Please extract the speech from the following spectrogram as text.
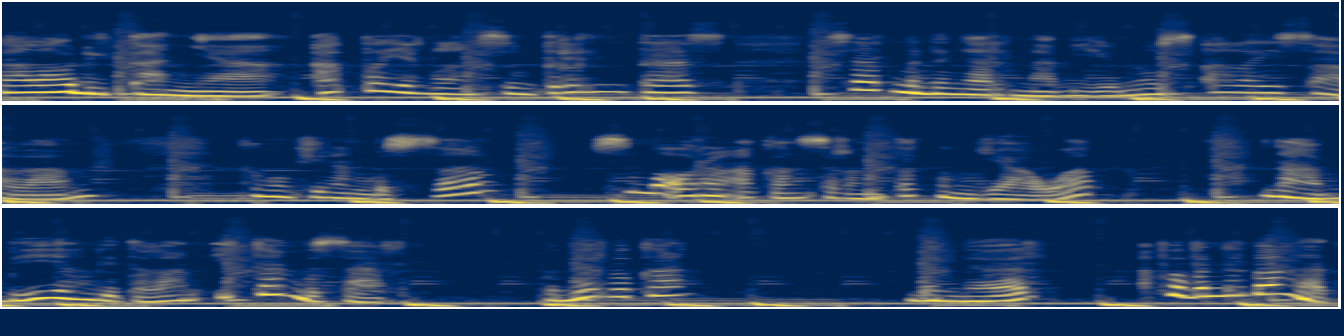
Kalau ditanya apa yang langsung terlintas saat mendengar Nabi Yunus alaihissalam, kemungkinan besar semua orang akan serentak menjawab Nabi yang ditelan ikan besar. Benar bukan? Benar? Apa benar banget?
